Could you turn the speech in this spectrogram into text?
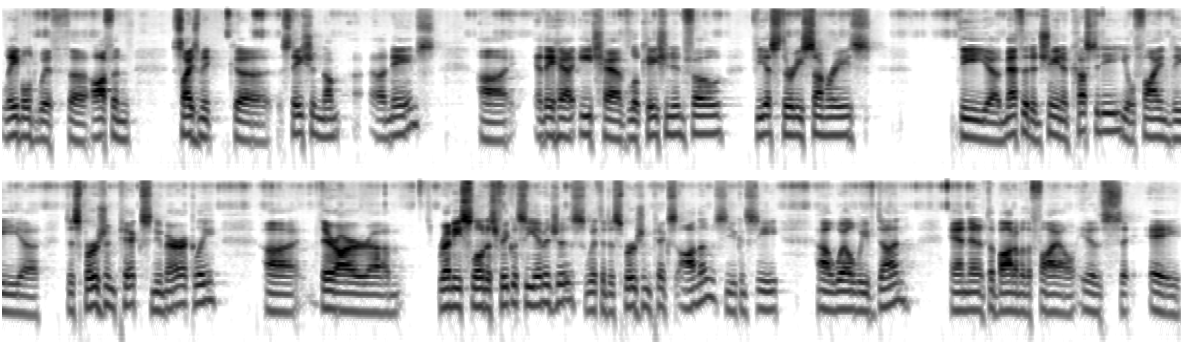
labeled with uh, often seismic uh, station uh, names. Uh, and they each have location info, VS30 summaries, the uh, method and chain of custody. You'll find the uh, dispersion picks numerically. Uh, there are um, ReMi slowness frequency images with the dispersion picks on them, so you can see how well we've done. And then at the bottom of the file is a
